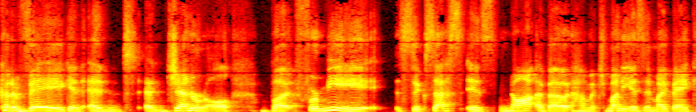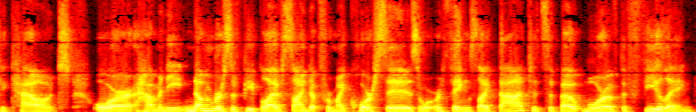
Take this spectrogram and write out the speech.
kind of vague and, and, and general, but for me, success is not about how much money is in my bank account or how many numbers of people I've signed up for my courses or, or things like that. It's about more of the feeling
